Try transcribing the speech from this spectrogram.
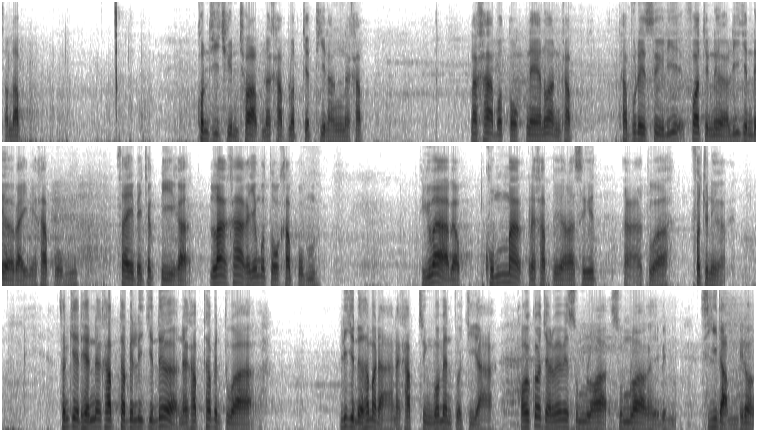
สำหรับ คนที่ชื่นชอบนะครับรถเจ็ดที่นั่งนะครับ ราคาบตกแน่นอนครับ ถ้าผู้ใดซื้อรีฟอร์จูเนอร์รีเจนเดอร์ไปเนี่ยครับผมใส่ไปจักปีก็ราคาก็ยังบ่ตกครับผม ถือว่าแบบคุ้มมากนะครับเวลาซื้ออ่าตัวฟอร์จูเนอร์สังเกตเห็นนะครับถ้าเป็นรีเจนเดอร์นะครับถ้าเป็นตัวรีเจนเดอร์ธรรมดานะครับซึ่งว่าแม่นตัว GR เขาก็จะไม่เป็นซุ้มล้อซุ้มล้อก็จะเป็นสีดำพี่น้อง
